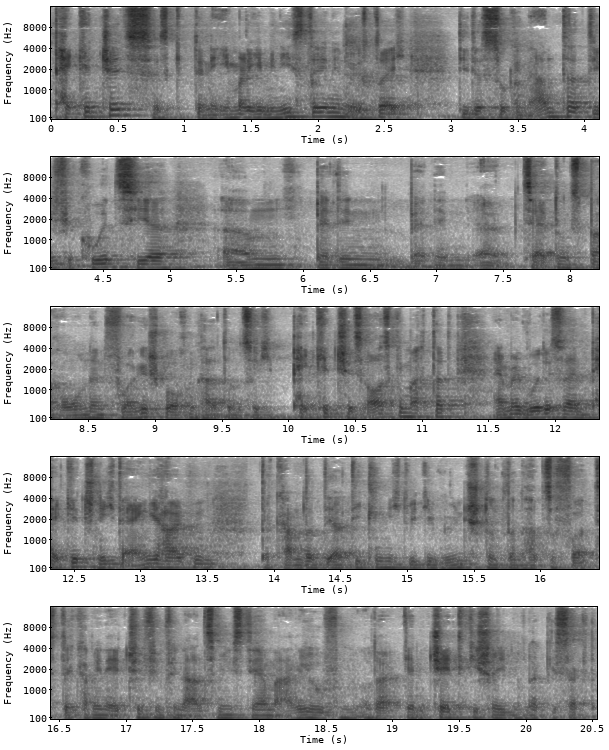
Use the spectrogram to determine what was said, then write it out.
Packages. Es gibt eine ehemalige Ministerin in Österreich, die das so genannt hat, die für kurz hier ähm, bei den, bei den äh, Zeitungsbaronen vorgesprochen hat und solche Packages ausgemacht hat. Einmal wurde so ein Package nicht eingehalten, da kam dann der Artikel nicht wie gewünscht und dann hat sofort der Kabinettschef im Finanzministerium angerufen oder einen Chat geschrieben und hat gesagt,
